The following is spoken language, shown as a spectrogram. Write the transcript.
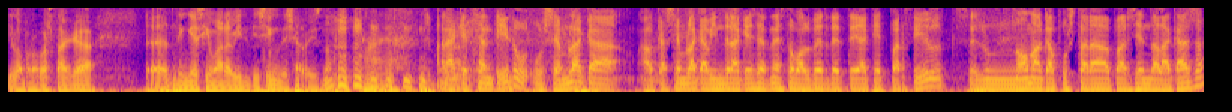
I la prova està que eh, en tinguéssim ara 25 de Xavis, no? En aquest sentit, us sembla que el que sembla que vindrà, que és Ernesto Valverde, té aquest perfil? És un home que apostarà per gent de la casa?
